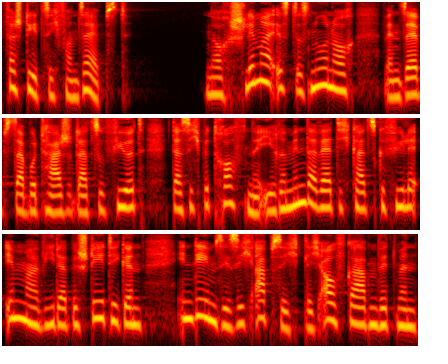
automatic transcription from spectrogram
versteht sich von selbst. Noch schlimmer ist es nur noch, wenn Selbstsabotage dazu führt, dass sich Betroffene ihre Minderwertigkeitsgefühle immer wieder bestätigen, indem sie sich absichtlich Aufgaben widmen,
